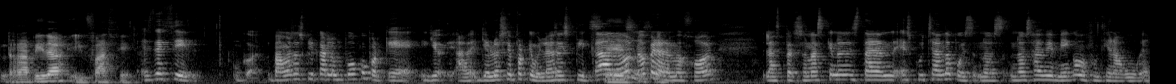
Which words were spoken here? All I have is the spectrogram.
rápida y fácil. Es decir, vamos a explicarlo un poco porque yo, yo lo sé porque me lo has explicado, ¿no? Pero a lo mejor las personas que nos están escuchando pues no saben bien cómo funciona Google.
